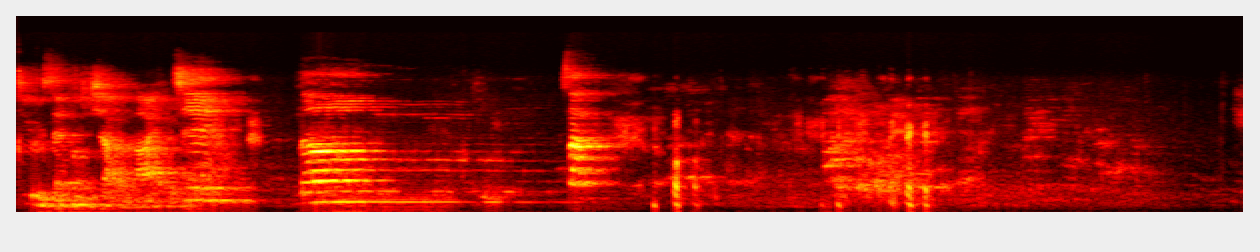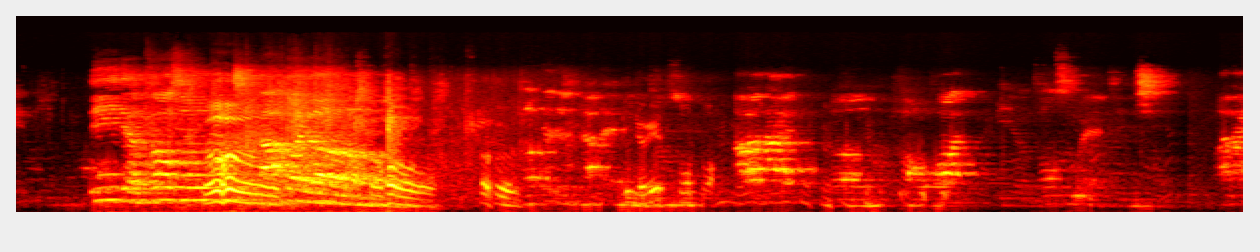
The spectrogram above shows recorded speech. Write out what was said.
这位神都是啥个来？一、两、你两招数答对了。哦，呵呵，好，这就是咱的。你有一说爽，啊，来，呃，好花伊两招数的真实，啊来，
